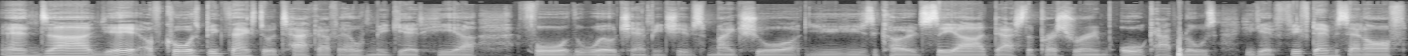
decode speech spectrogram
And uh, yeah, of course, big thanks to Attaquer for helping me get here for the World Championships. Make sure you use the code CR dash the press room, all capitals. You get 15% off.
